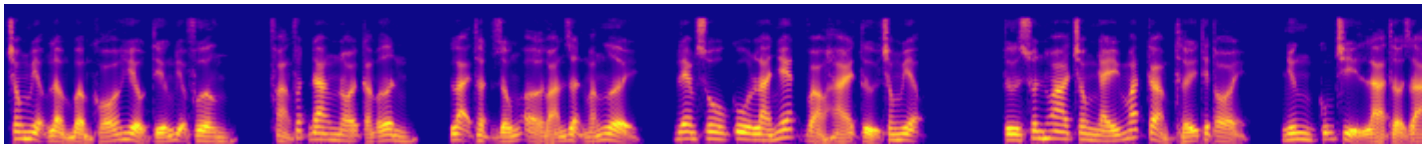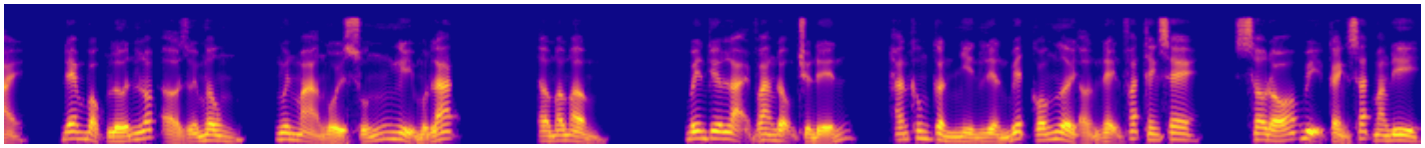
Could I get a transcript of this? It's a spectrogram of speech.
trong miệng lẩm bẩm khó hiểu tiếng địa phương, phảng phất đang nói cảm ơn, lại thật giống ở oán giận mắng người, đem sô cô la nhét vào hải tử trong miệng. Từ xuân hoa trong nháy mắt cảm thấy thiệt thòi, nhưng cũng chỉ là thở dài, đem bọc lớn lót ở dưới mông, nguyên mà ngồi xuống nghỉ một lát. Ầm ầm ầm. Bên kia lại vang động chuyển đến, hắn không cần nhìn liền biết có người ở nện phát thanh xe, sau đó bị cảnh sát mang đi.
